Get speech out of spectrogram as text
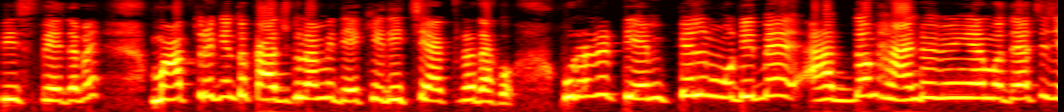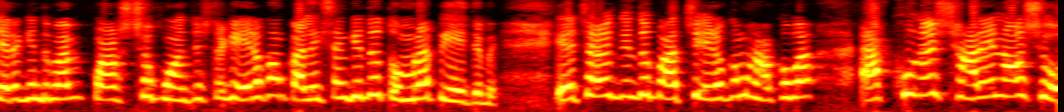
পিস পেয়ে যাবে। মাত্র কিন্তু কাজগুলো আমি দেখিয়ে দিচ্ছি একটা, দেখো, পুরোটা টেম্পল মোটিভে একদম হ্যান্ড উইভিং এর মধ্যে আছে, যেটা কিন্তু পাবে পাঁচশো পঞ্চাশ টাকা। এরকম কালেকশন কিন্তু তোমরা পেয়ে যাবে। এছাড়াও কিন্তু পাচ্ছ এরকম হাকোবা, এখনও সাড়ে নশো,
